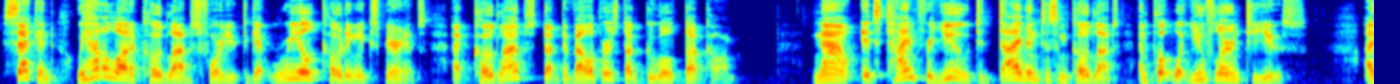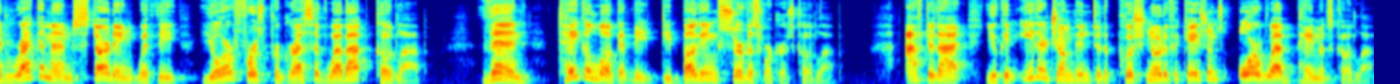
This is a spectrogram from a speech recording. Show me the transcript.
Second, we have a lot of code labs for you to get real coding experience at codelabs.developers.google.com. Now, it's time for you to dive into some code labs and put what you've learned to use. I'd recommend starting with the Your First Progressive Web App Code Lab. Then take a look at the Debugging Service Workers Code Lab. After that, you can either jump into the Push Notifications or Web Payments Code Lab.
